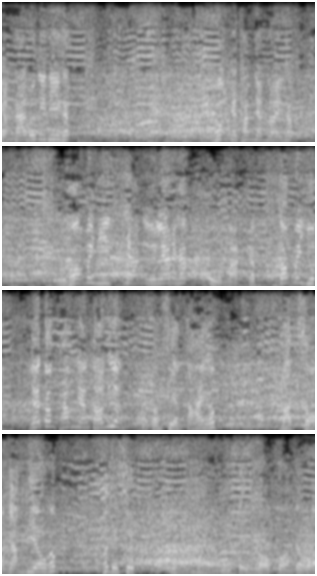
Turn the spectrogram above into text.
จับตาดูดีๆครับเงาะจะทำอย่างไรครับเงาะไม่มีอย่างอื่นแล้วนะครับโอ้หมัดครับต้องไม่หยุดแล้วต้องทำอย่างต่อเนื่องต่อต้องเสี่ยงตายครับหมัดศอกอย่างเดียวครับพระเดชศึกอืมมีเตะรอก่อนแต่ว่า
